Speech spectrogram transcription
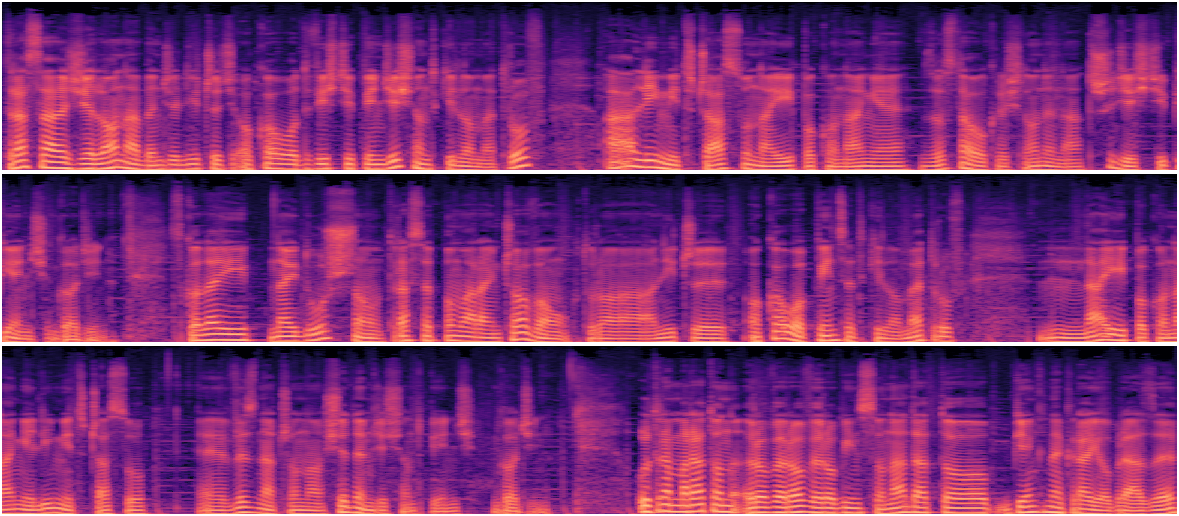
Trasa zielona będzie liczyć około 250 km, a limit czasu na jej pokonanie został określony na 35 godzin. Z kolei najdłuższą trasę pomarańczową, która liczy około 500 km, na jej pokonanie limit czasu wyznaczono 75 godzin. Ultramaraton rowerowy Robinsonada to piękne krajobrazy,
